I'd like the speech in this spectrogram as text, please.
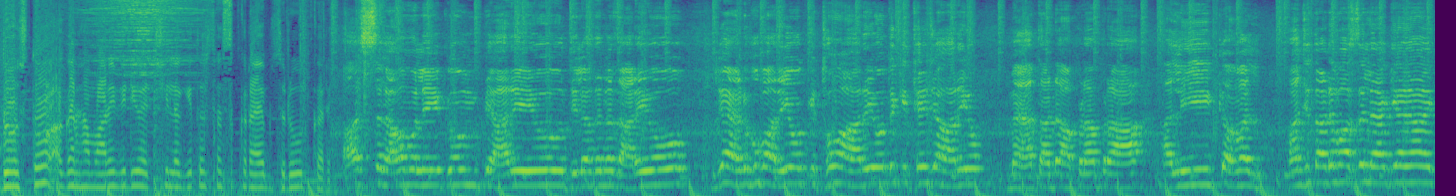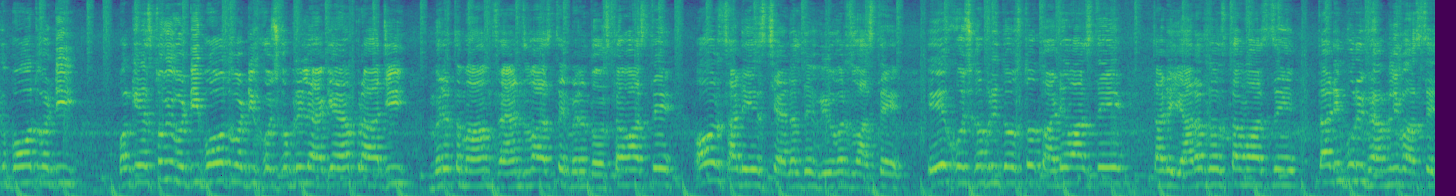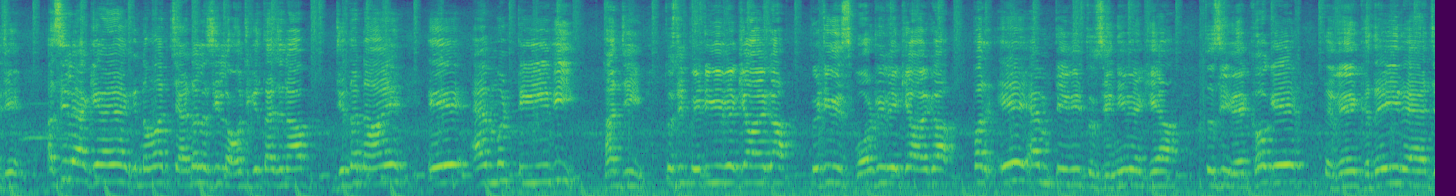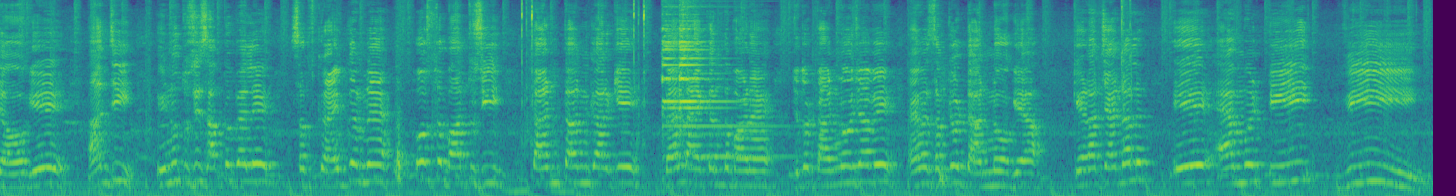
दोस्तों अगर हमारी वीडियो अच्छी लगी तो सब्सक्राइब ज़रूर करें ਅਸਲਾਮ ਵਾਲੇਕੁਮ ਪਿਆਰੇ ਹੋ ਦਿਲਾਂ ਦੇ ਨਜ਼ਾਰੇ ਹੋ ਰਹਿਣ ਗੁਬਾਰੇ ਹੋ ਕਿੱਥੋਂ ਆ ਰਹੇ ਹੋ ਤੇ ਕਿੱਥੇ ਜਾ ਰਹੇ ਹੋ ਮੈਂ ਤੁਹਾਡਾ ਆਪਣਾ ਭਰਾ ਅਲੀ ਕਮਲ ਅੱਜ ਤੁਹਾਡੇ ਵਾਸਤੇ ਲੈ ਕੇ ਆਇਆ ਇੱਕ ਬਹੁਤ ਵੱਡੀ ਬਲਕਿ ਇਸ ਤੋਂ ਵੀ ਵੱਡੀ ਬਹੁਤ ਵੱਡੀ ਖੁਸ਼ਖਬਰੀ ਲੈ ਕੇ ਆਇਆ ਭਰਾ ਜੀ ਮੇਰੇ तमाम ਫੈਨਸ ਵਾਸਤੇ ਮੇਰੇ ਦੋਸਤਾਂ ਵਾਸਤੇ ਔਰ ਸਾਡੇ ਇਸ ਚੈਨਲ ਦੇ ਵਿਊਅਰਸ ਵਾਸਤੇ ਇਹ ਖੁਸ਼ਖਬਰੀ ਦੋਸਤੋ ਤੁਹਾਡੇ ਵਾਸਤੇ ਤੁਹਾਡੇ ਯਾਰਾਂ ਦੋਸਤਾਂ ਵਾਸਤੇ, ਤੁਹਾਡੀ ਪੂਰੀ ਫੈਮਿਲੀ ਵਾਸਤੇ ਜੀ। ਅਸੀਂ ਲੈ ਕੇ ਆਏ ਹਾਂ ਇੱਕ ਨਵਾਂ ਚੈਨਲ ਅਸੀਂ ਲਾਂਚ ਕੀਤਾ ਜਨਾਬ, ਜਿਹਦਾ ਨਾਮ ਹੈ AMTV ਹਾਂਜੀ, ਤੁਸੀਂ ਪੀਟੀਵੀ ਵੇਖਿਆ ਹੋਵੇਗਾ ਪੀਟੀਵੀ ਸਪੋਰਟ ਵੀ ਵੇਖਿਆ ਹੋਵੇਗਾ ਪਰ AMTV ਤੁਸੀਂ ਨਹੀਂ ਵੇਖਿਆ। ਤੁਸੀਂ ਵੇਖੋਗੇ ਤੇ ਵੇਖਦੇ ਹੀ ਰਹਿ ਜਾਓਗੇ। ਹਾਂਜੀ, ਇਹਨੂੰ ਤੁਸੀਂ ਸਭ ਤੋਂ ਪਹਿਲੇ ਸਬਸਕ੍ਰਾਈਬ ਕਰਨਾ ਹੈ, ਉਸ ਤੋਂ ਬਾਅਦ ਤੁਸੀਂ ਟਨ ਟਨ ਕਰਕੇ ਬੈਲ ਆਈਕਨ ਦਬਾਉਣਾ ਹੈ। ਜਦੋਂ ਟਨ ਹੋ ਜਾਵੇ, ਐਵੇਂ ਸਮਝੋ ਡਨ ਹੋ ਗਿਆ। ਕਿਹੜਾ channel A M T V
